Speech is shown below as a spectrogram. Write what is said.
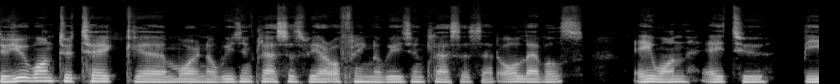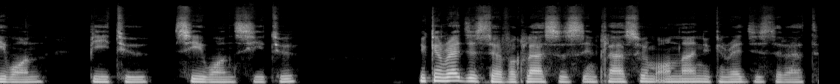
Do you want to take uh, more Norwegian classes? We are offering Norwegian classes at all levels A1, A2, B1, B2, C1, C2. You can register for classes in Classroom online. You can register at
